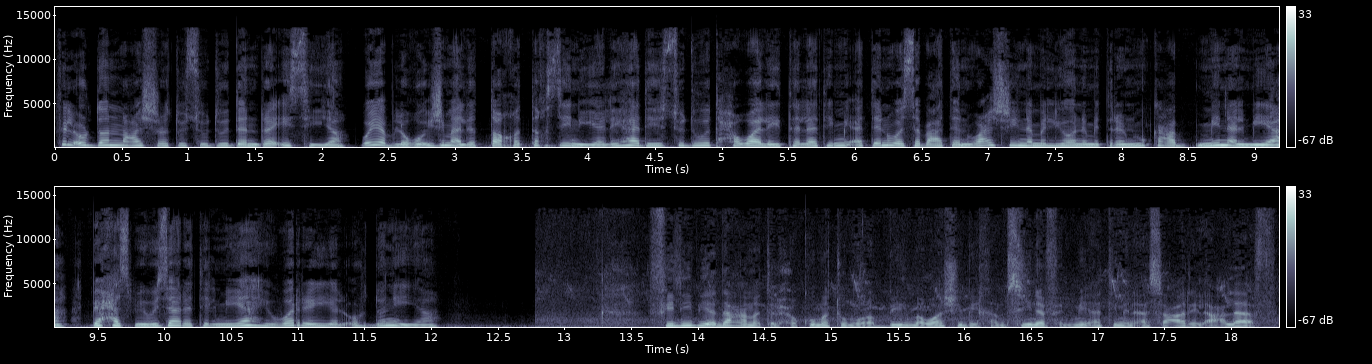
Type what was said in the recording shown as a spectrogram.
في الأردن عشرة سدود رئيسية ويبلغ إجمالي الطاقة التخزينية لهذه السدود حوالي 327 مليون متر مكعب من المياه بحسب وزارة المياه والري الأردنية. في ليبيا دعمت الحكومة مربي المواشي بخمسين في المئة من أسعار الأعلاف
